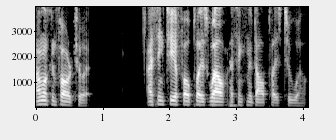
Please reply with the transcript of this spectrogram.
I'm looking forward to it. I think Tiafoe plays well. I think Nadal plays too well.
